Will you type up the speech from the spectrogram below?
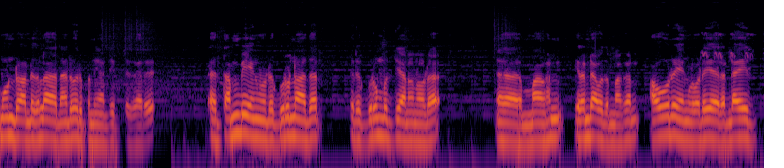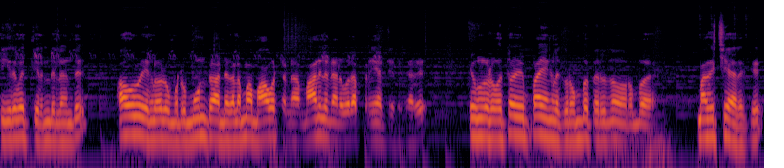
மூன்று ஆண்டுகளாக நடுவர் பணியாற்றிட்டுருக்காரு தம்பி எங்களோட குருநாதர் திரு குருமூர்த்தி அண்ணனோட மகன் இரண்டாவது மகன். அவரும் எங்களுடைய ரெண்டாயிரத்தி இருபத்தி ரெண்டுலேருந்து அவரும் எங்களோட ஒரு மூன்று ஆண்டு காலமாக மாவட்ட மாநில நடுவராக பணியாற்றிட்டு இவங்களோட ஒத்துழைப்பாக எங்களுக்கு ரொம்ப பெரிதும் ரொம்ப மகிழ்ச்சியாக இருக்குது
